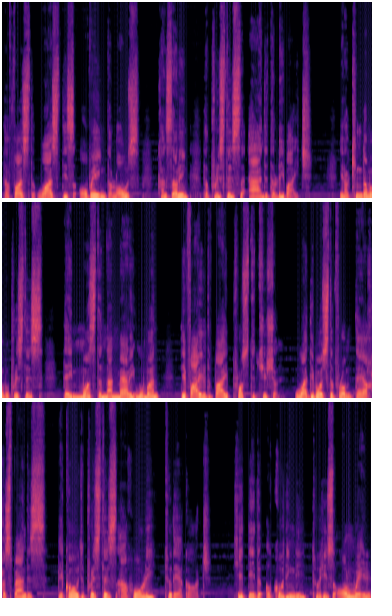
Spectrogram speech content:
The first was disobeying the laws concerning the priests and the Levites. In a kingdom of priests, they must not marry women defiled by prostitution or divorced from their husbands because priests are holy to their God. He did accordingly to his own will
